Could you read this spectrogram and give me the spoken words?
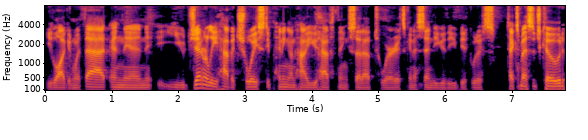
you log in with that and then you generally have a choice depending on how you have things set up to where it's going to send you the ubiquitous text message code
